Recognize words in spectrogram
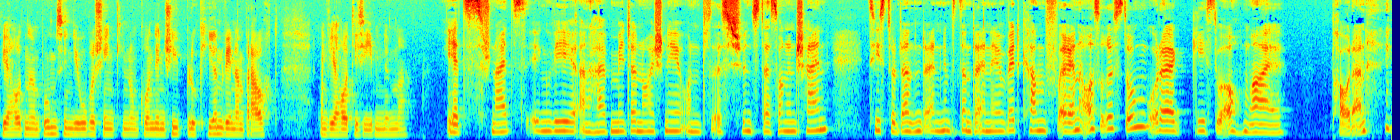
Wer hat nur einen Bums in die Oberschenkel und kann den Ski blockieren, wenn er braucht. Und wer hat das eben nicht mehr. Jetzt schneit es irgendwie einen halben Meter Neuschnee und es ist schönster Sonnenschein. Ziehst du dann, dann nimmst dann deine Wettkampf-Rennausrüstung oder gehst du auch mal powdern?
